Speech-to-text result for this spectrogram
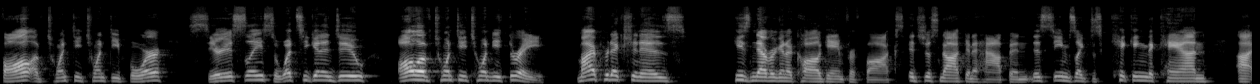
Fall of 2024? Seriously? So what's he going to do all of 2023? My prediction is he's never going to call a game for Fox. It's just not going to happen. This seems like just kicking the can uh,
